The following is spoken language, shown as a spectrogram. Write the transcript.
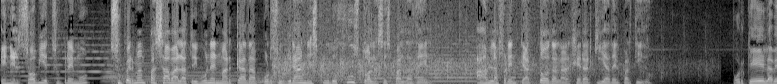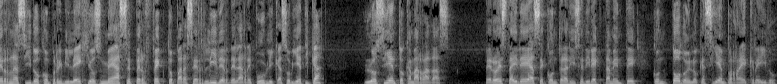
En el Soviet Supremo, Superman pasaba a la tribuna enmarcada por su gran escudo justo a las espaldas de él. Habla frente a toda la jerarquía del partido. ¿Por qué el haber nacido con privilegios me hace perfecto para ser líder de la República Soviética? Lo siento, camaradas, pero esta idea se contradice directamente con todo en lo que siempre he creído.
